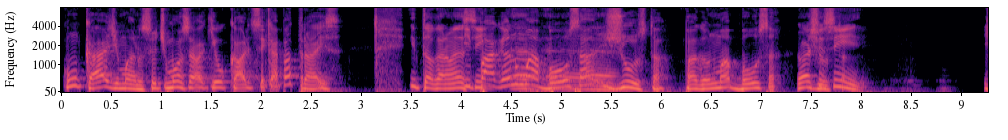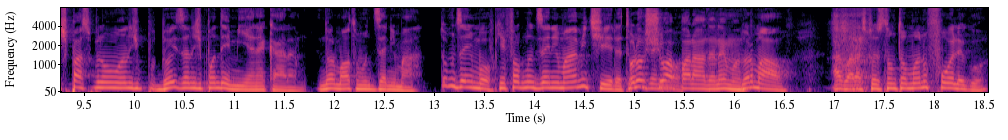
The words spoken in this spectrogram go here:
com o card, mano. Se eu te mostrar aqui o card, você cai pra trás. Então, cara, mas assim. e pagando uma bolsa justa. Pagando uma bolsa. Eu acho justa. assim. A gente passou por um ano de, dois anos de pandemia, né, cara? Normal todo mundo desanimar. Todo mundo desanimou. Quem falou que não desanimar é mentira. Broxou a parada, né, mano? Normal. Agora as pessoas estão tomando fôlego.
